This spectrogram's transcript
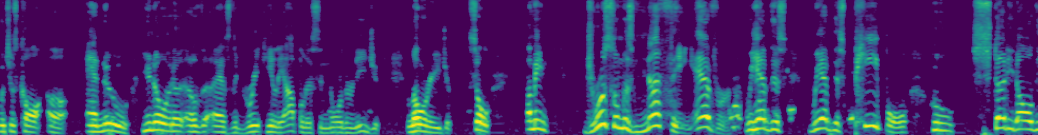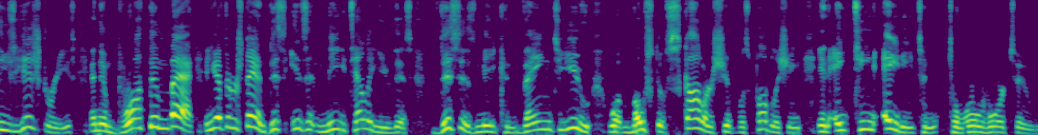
which was called uh, Anu. You know it of, of, as the Greek Heliopolis in northern Egypt, lower Egypt. So, I mean, Jerusalem was nothing ever. We have this we have this people who studied all these histories and then brought them back. And you have to understand, this isn't me telling you this. This is me conveying to you what most of scholarship was publishing in 1880 to, to World War II.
